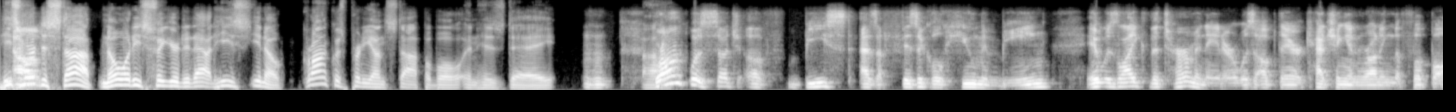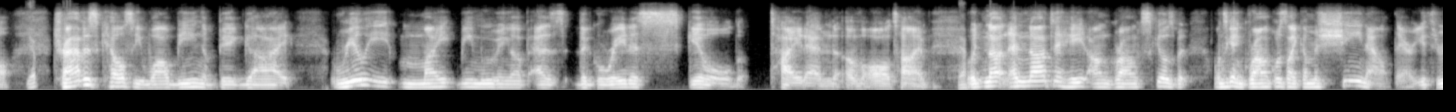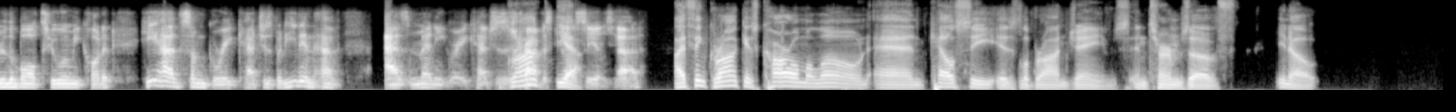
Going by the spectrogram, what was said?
He's hard Um, to stop. Nobody's figured it out. He's, you know, Gronk was pretty unstoppable in his day. Mhm. Uh, Gronk was such a beast as a physical human being. It was like the Terminator was up there catching and running the football. Yep. Travis Kelce, while being a big guy, really might be moving up as the greatest skilled tight end of all time. Yep. But not and not to hate on Gronk's skills, but once again, Gronk was like a machine out there. You threw the ball to him, he caught it. He had some great catches, but he didn't have as many great catches as Gronk- Travis yeah. Kelce has had. I think Gronk is Karl Malone and Kelce is LeBron James in terms of, you know,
